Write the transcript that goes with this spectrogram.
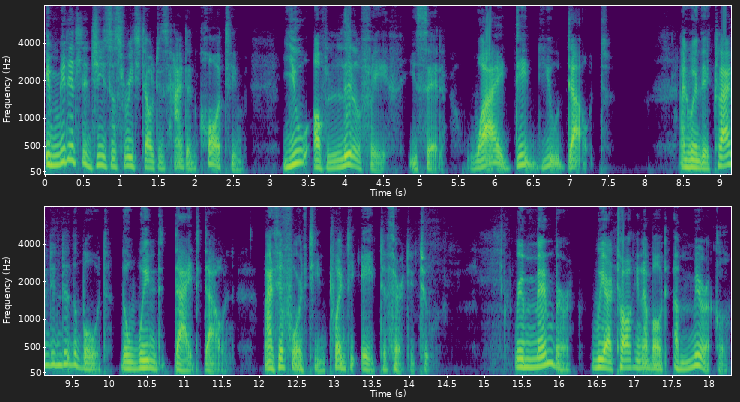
Immediately Jesus reached out his hand and caught him. You of little faith, he said, why did you doubt? And when they climbed into the boat, the wind died down. Matthew 14, 28 to 32. Remember, we are talking about a miracle,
